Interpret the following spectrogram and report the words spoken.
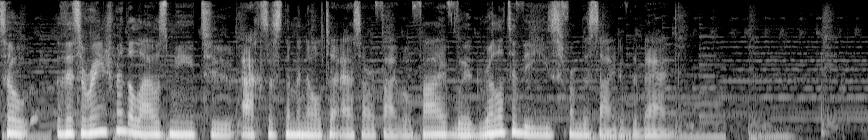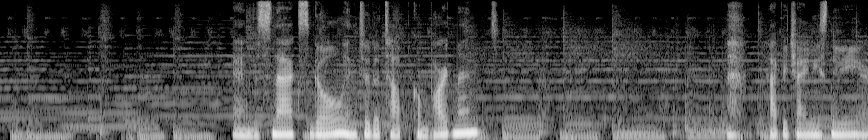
So this arrangement allows me to access the Minolta SR505 with relative ease from the side of the bag. And the snacks go into the top compartment. Happy Chinese New Year!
